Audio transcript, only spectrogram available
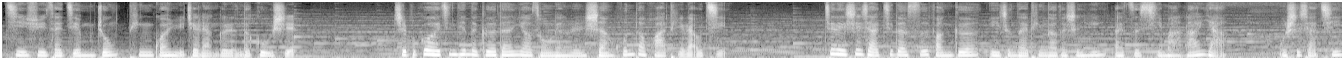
继续在节目中听关于这两个人的故事。只不过今天的歌单要从两人闪婚的话题聊起。这里是小七的私房歌，你正在听到的声音来自喜马拉雅，我是小七，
